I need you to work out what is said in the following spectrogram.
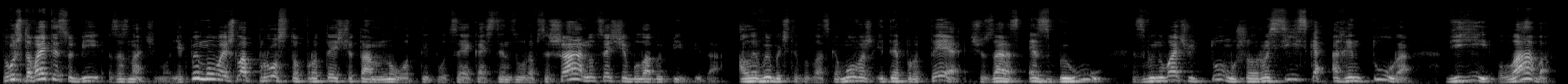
Тому ж давайте собі зазначимо, якби мова йшла просто про те, що там, ну от, типу, це якась цензура в США, ну це ще була би півбіда. Але вибачте, будь ласка, мова ж іде про те, що зараз СБУ звинувачують тому, що російська агентура в її лавах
